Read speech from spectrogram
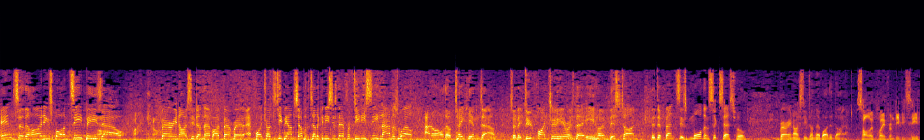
Into the hiding spot, and TP's oh, out. my God. Very nicely done there by Fenrir. FY tries to TP out himself, but the telekinesis there from DDC, LaNm as well. And oh, they'll take him down. So they do find two heroes there, E-Home. This time, the defense is more than successful. Very nicely done there by the Dire. solid play from DDC.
